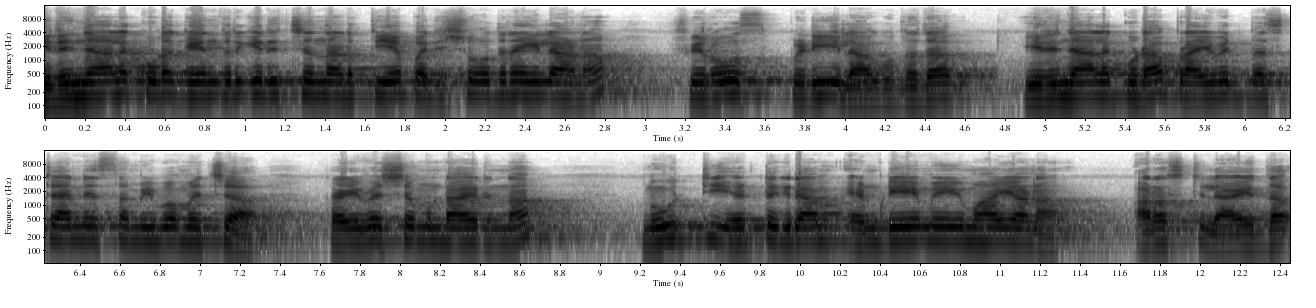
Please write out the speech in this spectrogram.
ഇരിഞ്ഞാലക്കുട കേന്ദ്രീകരിച്ച് നടത്തിയ പരിശോധനയിലാണ് ഫിറോസ് പിടിയിലാകുന്നത്. ഇരിഞ്ഞാലക്കുട പ്രൈവറ്റ് ബസ് സ്റ്റാൻഡിന് സമീപം വെച്ച് കൈവശമുണ്ടായിരുന്ന നൂറ്റി എട്ട് ഗ്രാം എം ഡി എം എയുമായാണ് അറസ്റ്റിലായത്.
